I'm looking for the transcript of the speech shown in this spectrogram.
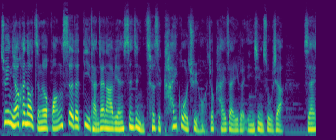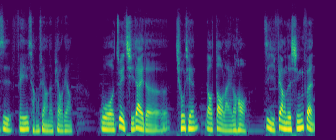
所以你要看到整个黄色的地毯在那边，甚至你车子开过去哦，就开在一个银杏树下，实在是非常非常的漂亮。我最期待的秋天要到来了哈。自己非常的兴奋，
